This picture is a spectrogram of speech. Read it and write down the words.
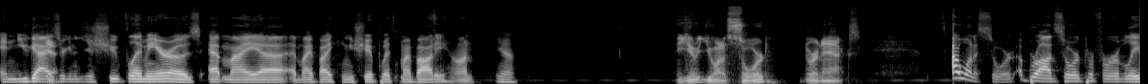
And you guys are going to just shoot flaming arrows at my uh, at my Viking ship with my body on. Yeah, You you want a sword or an axe? I want a sword, a broadsword, preferably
